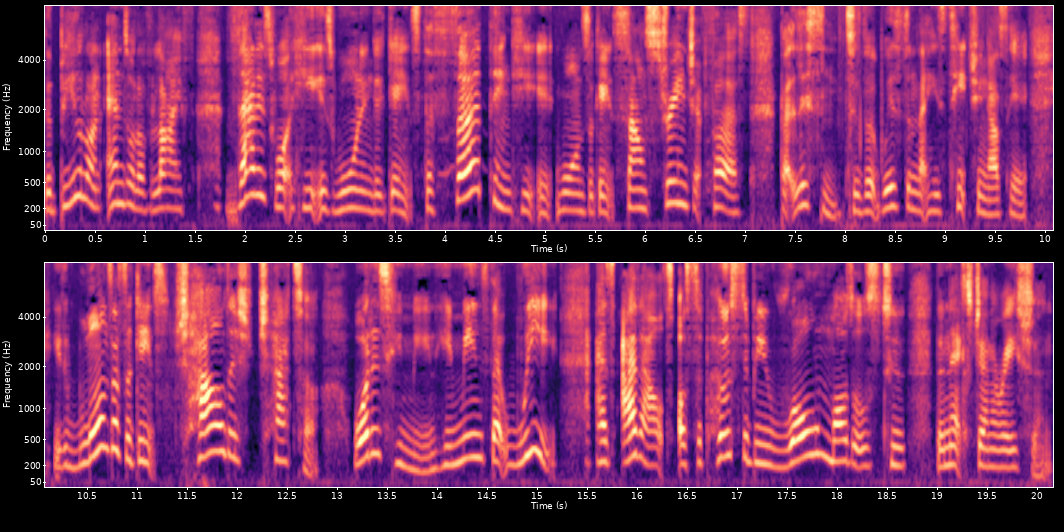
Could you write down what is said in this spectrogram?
the be all and end all of life, that is what he is warning against. The third thing he warns against sounds strange at first, but listen to the wisdom that he's teaching us here. He warns us against childish chatter. What does he mean? He means that we, as adults, are supposed to be role models to the next generation,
